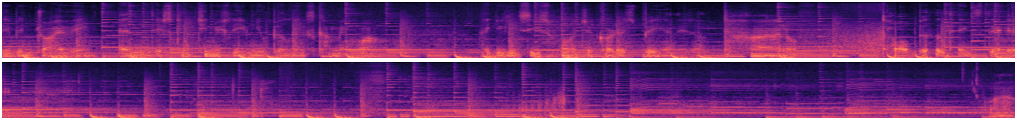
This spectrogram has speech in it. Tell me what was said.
They've been driving and there's continuously new buildings coming wow like you can see small Jakarta is big and there's a ton of tall buildings there. Wow.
